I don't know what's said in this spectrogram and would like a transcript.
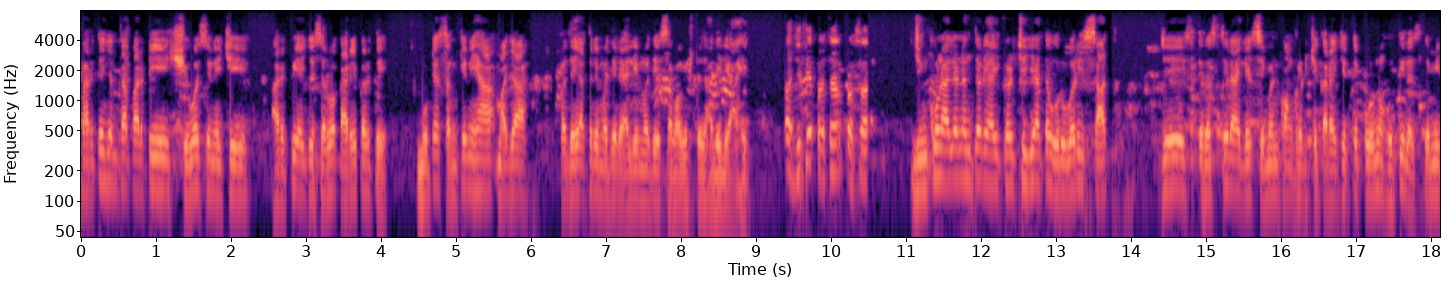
भारतीय जनता पार्टी शिवसेनेची आर पी आयचे सर्व कार्यकर्ते मोठ्या संख्येने ह्या माझ्या पदयात्रेमध्ये रॅलीमध्ये समाविष्ट झालेले आहेत. जिथे प्रचार प्रसार जिंकून आल्यानंतर ह्या इकडचे जे आता उर्वरित सात जे रस्ते राहिले सिमेंट कॉन्क्रीटचे करायचे ते पूर्ण होतीलच. ते मी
